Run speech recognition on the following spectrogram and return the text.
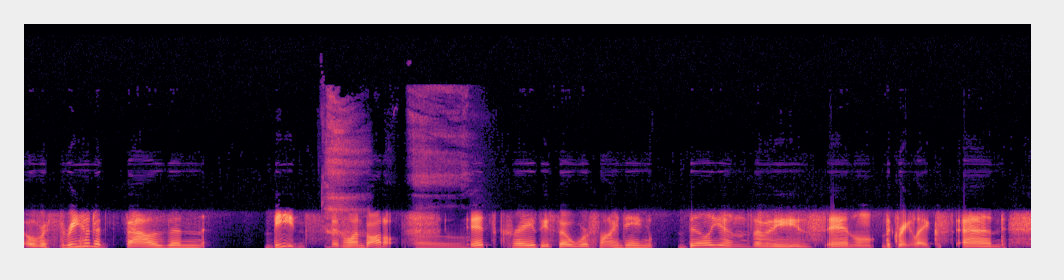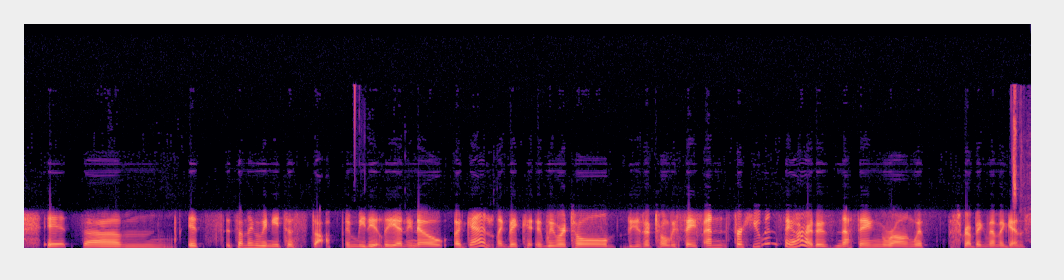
over 300,000 beads in one bottle Oh. it's crazy so we're finding billions of these in the Great Lakes, and it's um, it's it's something we need to stop immediately. And you know, again, like they, we were told these are totally safe, and for humans they are. There's nothing wrong with scrubbing them against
